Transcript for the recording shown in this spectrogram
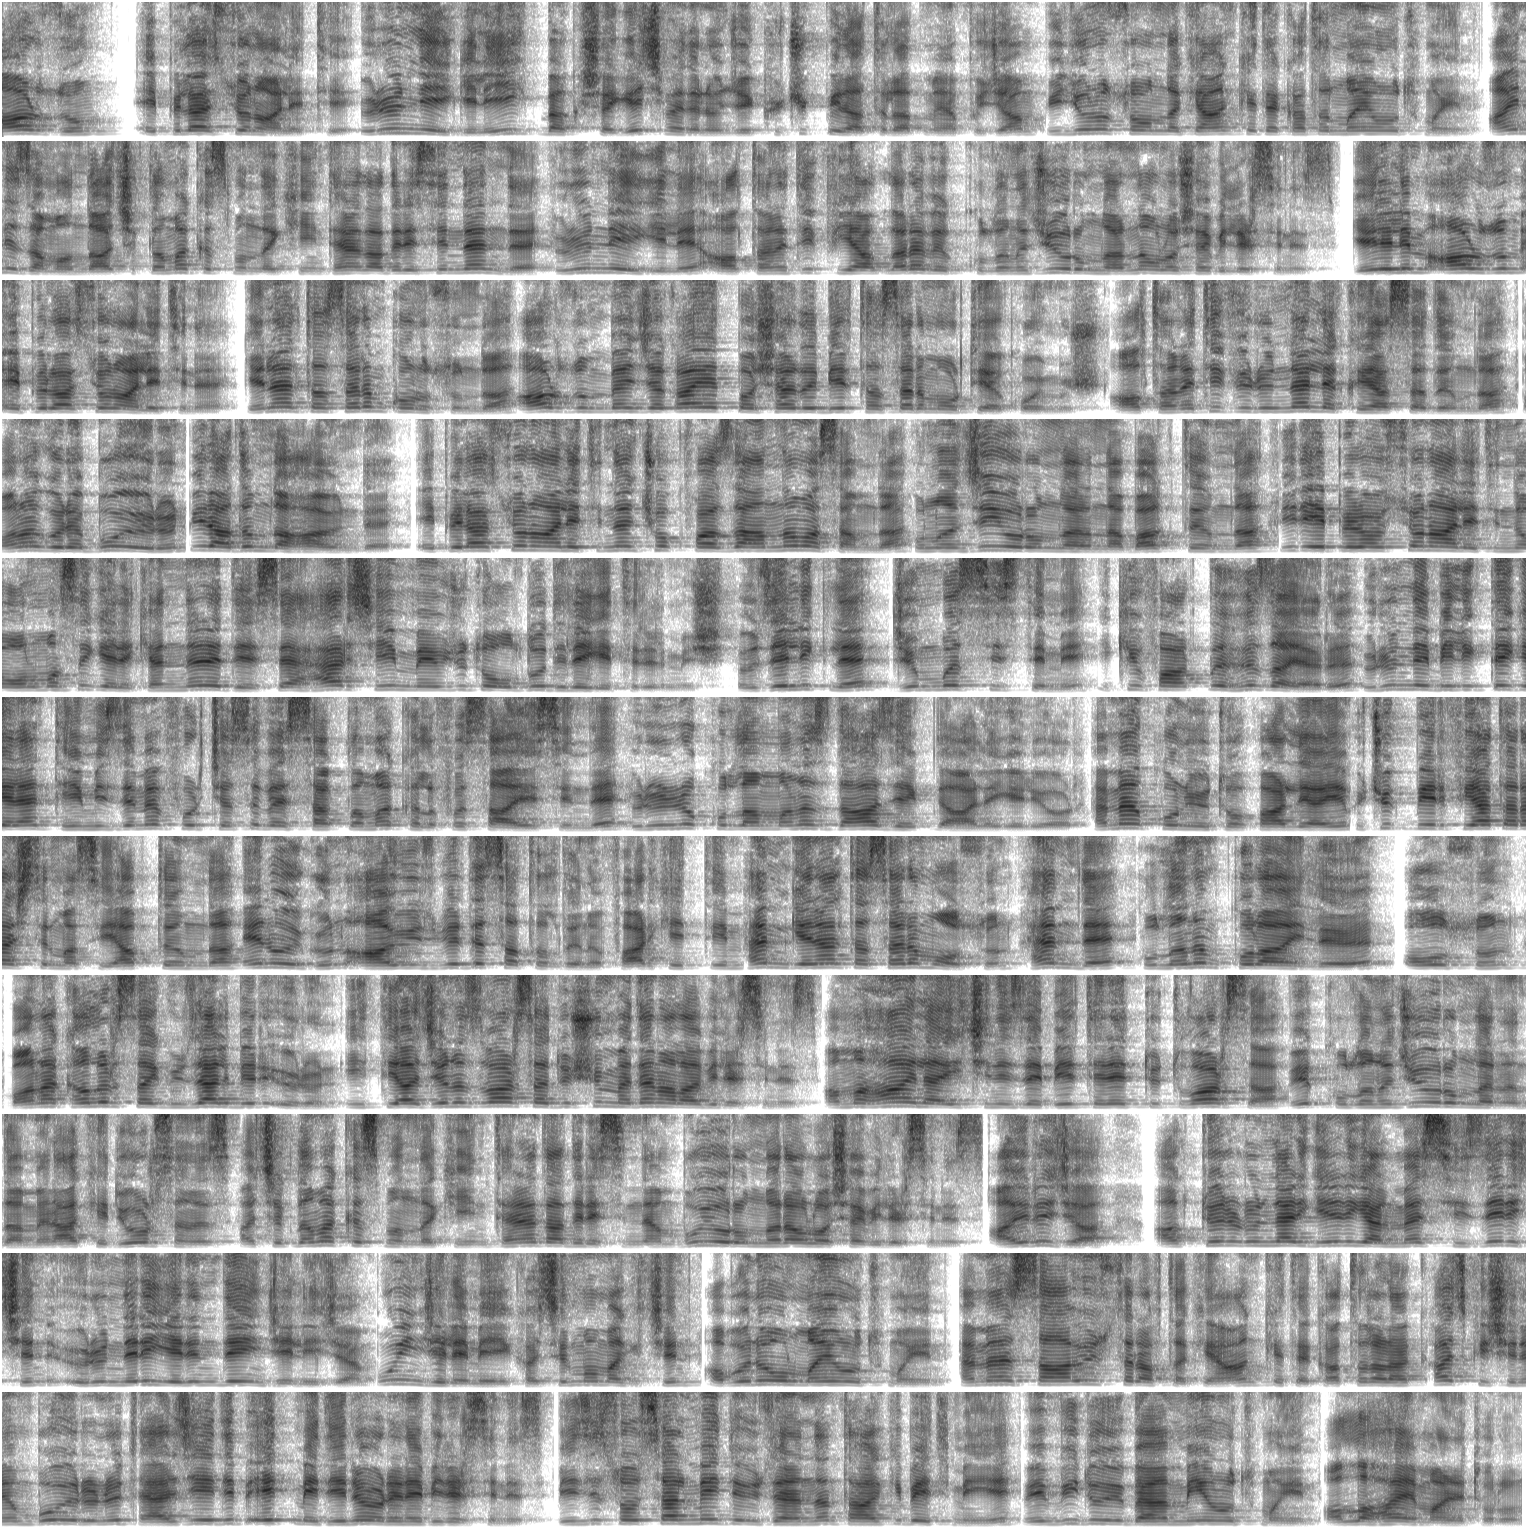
Arzum epilasyon aleti. Ürünle ilgili ilk bakışa geçmeden önce küçük bir hatırlatma yapacağım. Videonun sonundaki ankete katılmayı unutmayın. Aynı zamanda açıklama kısmındaki internet adresinden de ürünle ilgili alternatif fiyatlara ve kullanıcı yorumlarına ulaşabilirsiniz. Gelelim Arzum epilasyon aletine. Genel tasarım konusunda Arzum bence gayet başarılı bir tasarım ortaya koymuş. Alternatif ürünlerle kıyasladığımda bana göre bu ürün bir adım daha önde. Epilasyon aletinden çok fazla anlamasam da kullanıcı yorumlarına baktığımda bir epilasyon aletinde olması gereken neredeyse her şeyin mevcut olduğu dile getirilmiş. Özellikle cımbız sistemi, iki farklı hız ayarı, ürünle birlikte gelen temizleme fırçası ve saklama kılıfı sayesinde ürünü kullanmanız daha zevkli hale geliyor. Hemen konuyu toparlayayım. Küçük bir fiyat araştırması yaptığımda en uygun A101'de satıldığını fark ettim. Hem genel tasarım olsun hem de kullanım kolaylığı olsun. Bana kalırsa güzel bir ürün. İhtiyacınız varsa düşünmeden alabilirsiniz. Ama hala içinizde bir tereddüt varsa ve kullanıcı yorumlarını da merak ediyorsanız açıklama kısmındaki internet adresinden bu yorumlara ulaşabilirsiniz. Ayrıca aktüel ürünler gelir gelmez sizler için ürünleri yerinde inceleyeceğim. Bu incelemeyi kaçırmamak için abone olmayı unutmayın. Hemen sağ üst taraftaki ankete katılarak kaç kişinin bu ürünü tercih edip etmediğini öğrenebilirsiniz. Bizi sosyal medya üzerinden takip etmeyi ve videoyu beğenmeyi unutmayın. Allah'a emanet olun.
